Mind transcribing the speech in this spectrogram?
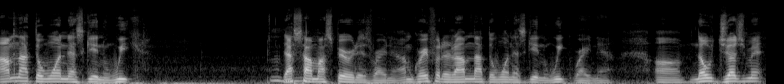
I'm not the one that's getting weak. That's Mm-hmm. how my spirit is right now. I'm grateful that I'm not the one that's getting weak right now. Um, no judgment,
